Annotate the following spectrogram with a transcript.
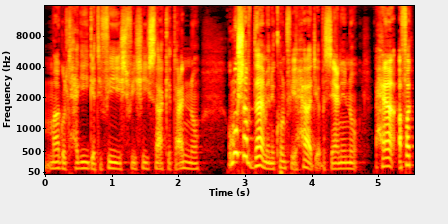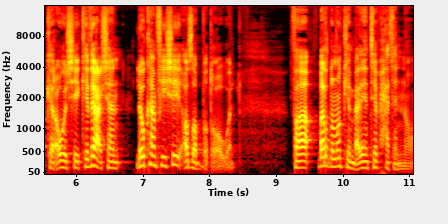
ما قلت حقيقتي فيه إيش في شيء ساكت عنه؟ ومو شرط دائما يكون في حاجة بس يعني إنه أحيانا أفكر أول شيء كذا عشان لو كان في شيء أضبطه أول. فبرضه ممكن بعدين تبحث إنه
